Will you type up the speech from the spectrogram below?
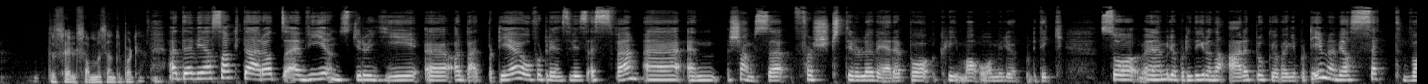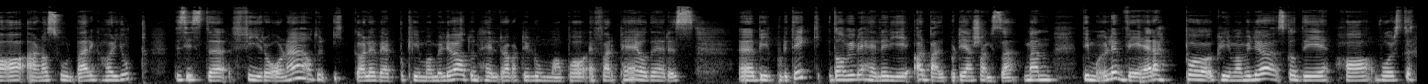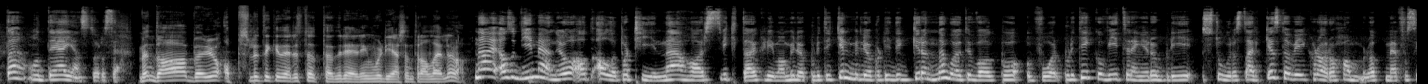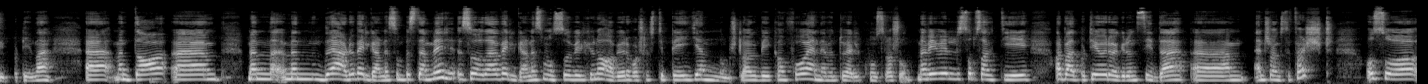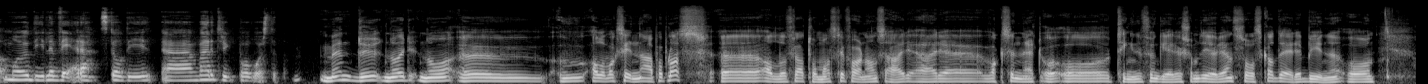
det selvsamme Senterpartiet? Det vi har sagt er at eh, vi ønsker å gi eh, Arbeiderpartiet og fortrinnsvis SV eh, en sjanse først til å levere på klima- og miljøpolitikk. Så Miljøpartiet De Grønne er et blokkuavhengig parti, men vi har sett hva Erna Solberg har gjort de siste fire årene. At hun ikke har levert på klima og miljø, at hun heller har vært i lomma på Frp og deres Eh, bilpolitikk. Da vil vi heller gi Arbeiderpartiet en sjanse. Men de må jo levere på klima og miljø, skal de ha vår støtte. Og det gjenstår å se. Men da bør jo absolutt ikke dere støtte en regjering hvor de er sentrale heller, da? Nei, altså Vi mener jo at alle partiene har svikta i klima- og miljøpolitikken. Miljøpartiet De Grønne går jo til valg på vår politikk, og vi trenger å bli store og sterke. Skal vi klare å hamle opp med fossilpartiene. Eh, men, da, eh, men, men det er det jo velgerne som bestemmer. Så det er velgerne som også vil kunne avgjøre hva slags type gjennomslag vi kan få en eventuell konstellasjon situasjon. Men vi vil som sagt gi Arbeiderpartiet og rød-grønn side eh, en sjanse først. Og så må jo de levere, skal de eh, være trygge på vår støtte. Men du, når nå øh, alle vaksinene er på plass, alle fra Thomas til faren hans er, er vaksinert og, og, tingene fungerer som de gjør igjen, så skal dere begynne å,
